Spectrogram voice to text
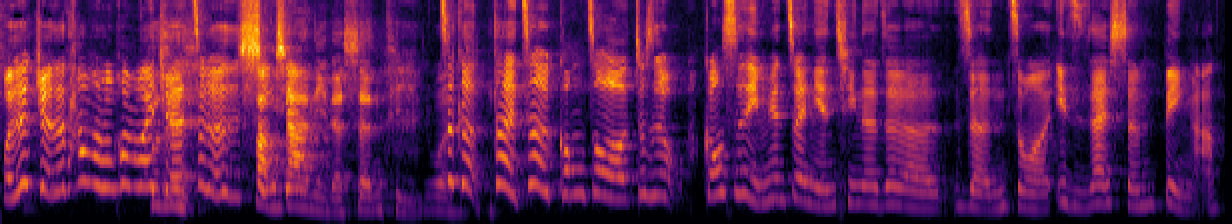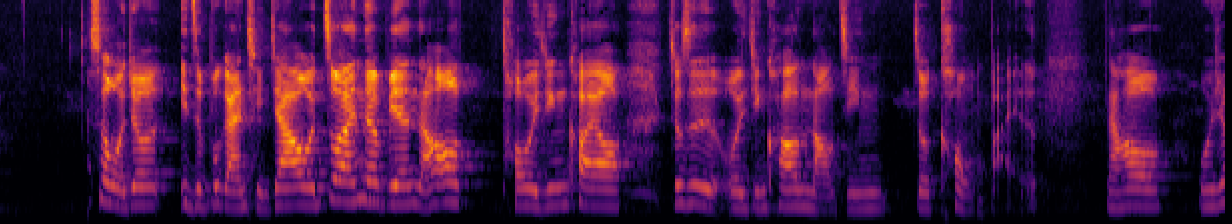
我就觉得他们会不会觉得这个放下你的身体？这个对这个工作就是公司里面最年轻的这个人，怎么一直在生病啊？所以我就一直不敢请假，我坐在那边，然后头已经快要，就是我已经快要脑筋就空白了，然后我就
